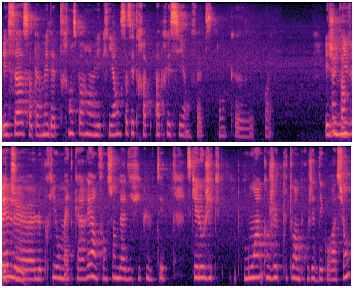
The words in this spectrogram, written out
Et ça, ça permet d'être transparent avec les clients. Ça, c'est apprécié en fait. Donc euh, voilà. Et je nivelle euh, le prix au mètre carré en fonction de la difficulté. Ce qui est logique. Moins, quand j'ai plutôt un projet de décoration,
